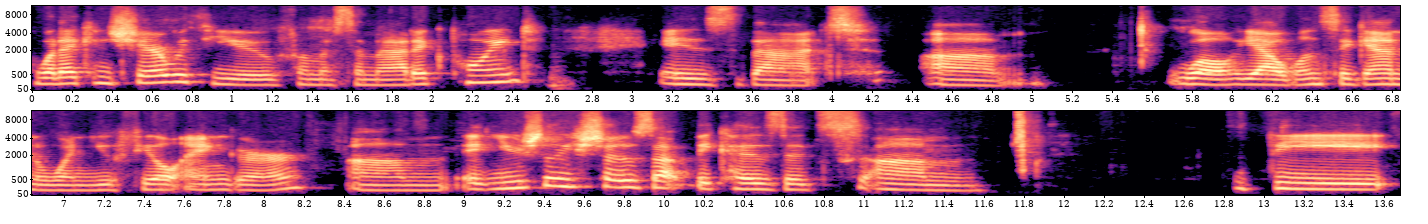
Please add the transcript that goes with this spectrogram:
what I can share with you from a somatic point is that um, well, yeah, once again, when you feel anger, um, it usually shows up because it's um, the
